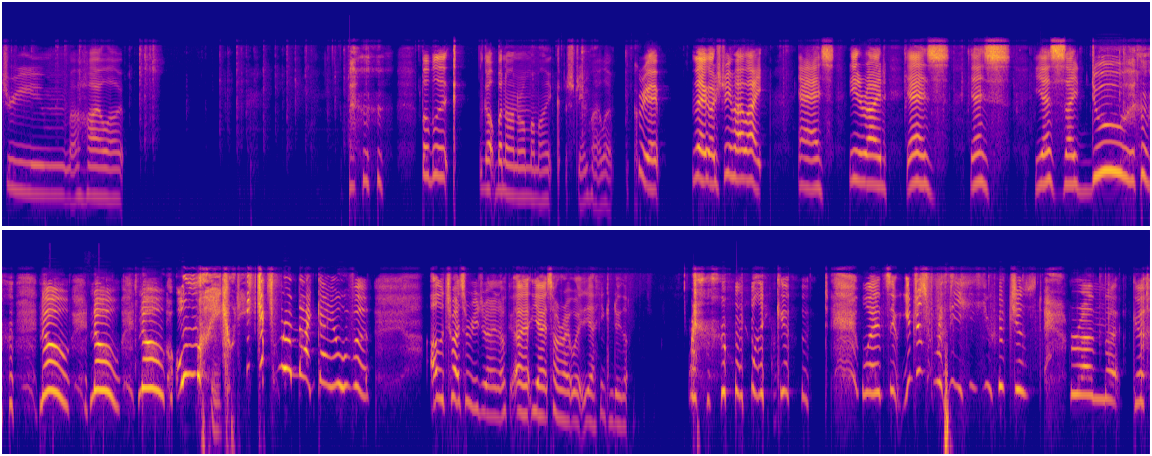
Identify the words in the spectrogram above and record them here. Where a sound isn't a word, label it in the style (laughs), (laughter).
stream highlight. (laughs) Public. Got banana on my mic. Stream highlight. Create. There you go. Stream highlight. Yes. Need a ride. Yes. Yes. Yes, I do. (laughs) no. No. No. Oh my (laughs) god. He just ran that guy over. I'll try to rejoin. Okay. Uh, yeah, it's alright. Wait. Yeah, you can do that. Where? You just (laughs) you have just run that guy.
